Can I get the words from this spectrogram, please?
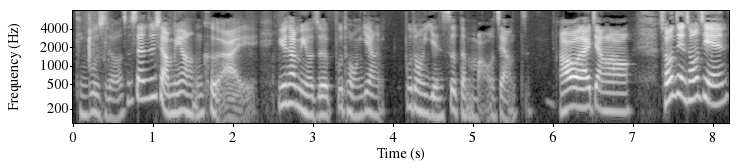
听故事哦。这三只小绵羊很可爱耶，因为它们有着不同样、不同颜色的毛，这样子。好，我来讲喽。从前，从前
